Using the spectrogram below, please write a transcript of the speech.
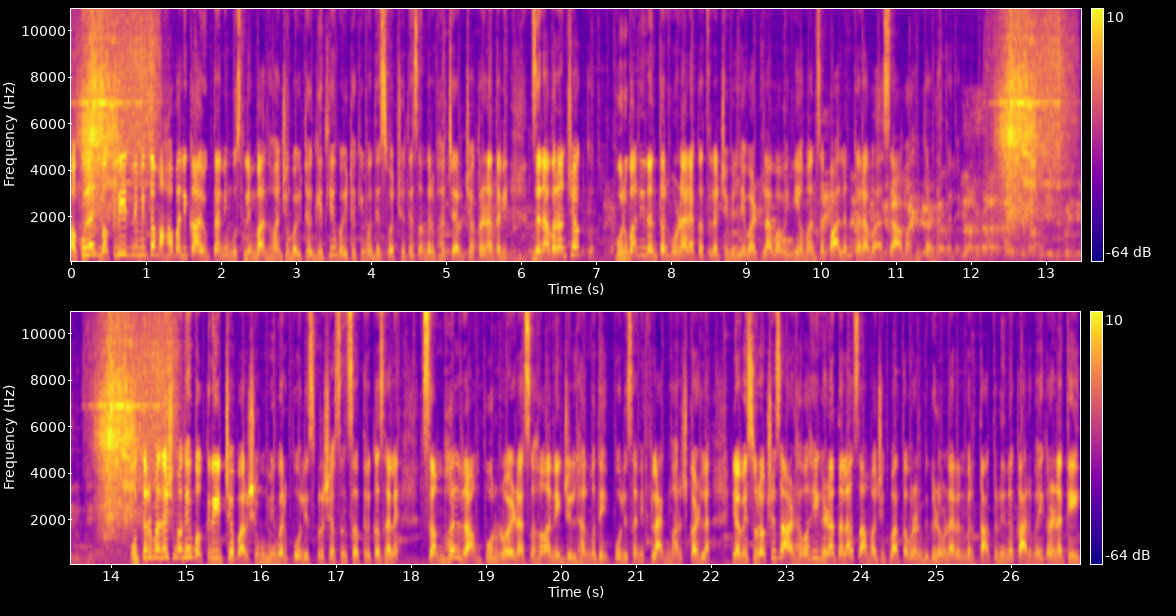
अकोल्यात बकरी ईद निमित्त महापालिका आयुक्तांनी मुस्लिम बांधवांची बैठक घेतली. बैठकीमध्ये स्वच्छतेसंदर्भात चर्चा करण्यात आली. जनावरांच्या कुर्बानीनंतर होणाऱ्या कचऱ्याची विल्हेवाट लावावी नियमांचं पालन करावं असं आवाहन करण्यात आलंय. उत्तर प्रदेशमध्ये बकरी ईदच्या पार्श्वभूमीवर पोलीस प्रशासन सतर्क झालंय. संभल रामपूर नोएडासह अनेक जिल्ह्यांमध्ये पोलिसांनी फ्लॅग मार्च काढला. यावेळी सुरक्षेचा आढावाही घेण्यात आला. सामाजिक वातावरण बिघडवणाऱ्यांवर तातडीनं कारवाई करण्यात येईल.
